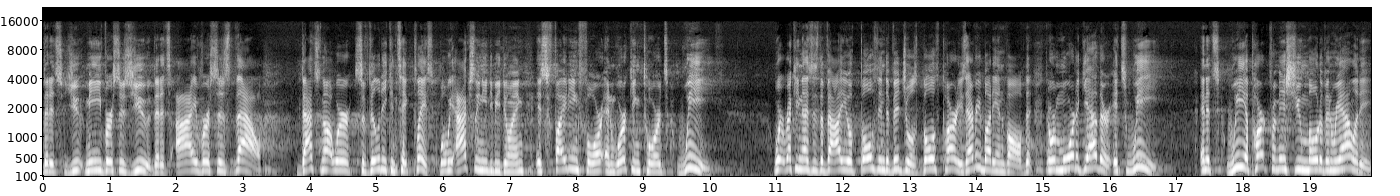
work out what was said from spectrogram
that it's you, me versus you, that it's I versus thou. That's not where civility can take place. What we actually need to be doing is fighting for and working towards we, where it recognizes the value of both individuals, both parties, everybody involved, that, that we're more together. It's we. And it's we apart from issue, motive, and reality.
